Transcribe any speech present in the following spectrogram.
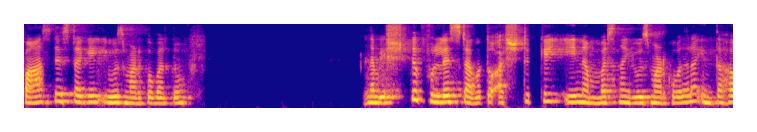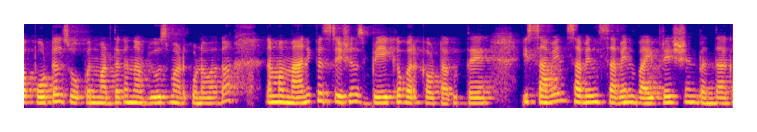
ಫಾಸ್ಟೆಸ್ಟ್ ಆಗಿ ಯೂಸ್ ಮಾಡ್ಕೋಬಾರ್ದು? ನಾವ್ ಎಷ್ಟು ಫುಲ್ಲೆಸ್ಟ್ ಆಗುತ್ತೋ ಅಷ್ಟಕ್ಕೆ ಈ ನಂಬರ್ಸ್‌ನ ಯೂಸ್ ಮಾಡ್ಕೋಬೋದಲ್ಲ. ಇಂತಹ ಪೋರ್ಟಲ್ಸ್ ಓಪನ್ ಮಾಡಿದಾಗ ನಾವು ಯೂಸ್ ಮಾಡ್ಕೊಳ್ಳುವಾಗ ನಮ್ಮ ಮ್ಯಾನಿಫೆಸ್ಟೇಷನ್ಸ್ ಬೇಗ ವರ್ಕೌಟ್ ಆಗುತ್ತೆ. ಈ 777 ವೈಬ್ರೇಷನ್ ಬಂದಾಗ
